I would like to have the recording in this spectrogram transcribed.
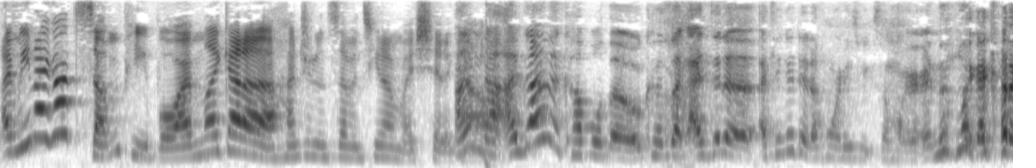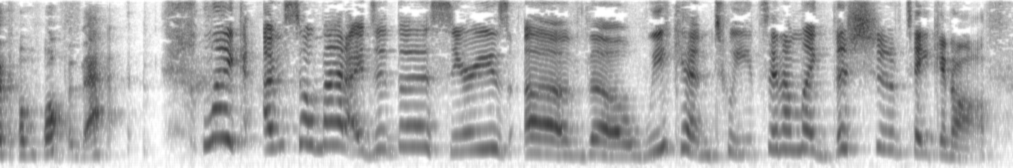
I mean, I got some people. I'm like at a 117 on my shit account. I'm not. I've gotten a couple though, because like I did a, I think I did a horny tweet somewhere, and then like I got a couple off of that. Like, I'm so mad. I did the series of the weekend tweets, and I'm like, this should have taken off.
